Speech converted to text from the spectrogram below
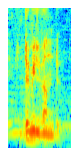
2022.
